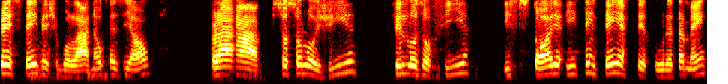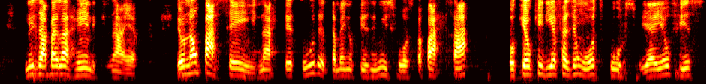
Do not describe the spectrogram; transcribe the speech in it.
prestei vestibular na ocasião para sociologia, filosofia, história e tentei arquitetura também no Isabela Hendricks na época. Eu não passei na arquitetura, também não fiz nenhum esforço para passar, porque eu queria fazer um outro curso. E aí eu fiz,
